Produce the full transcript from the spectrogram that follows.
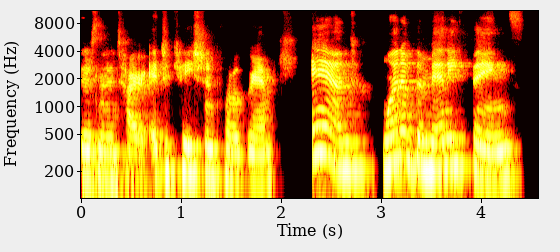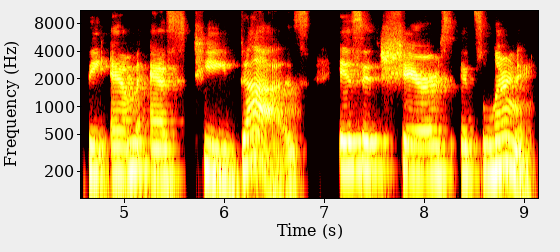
There's an entire education program. And one of the many things the MST does is it shares its learning.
